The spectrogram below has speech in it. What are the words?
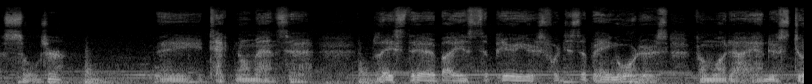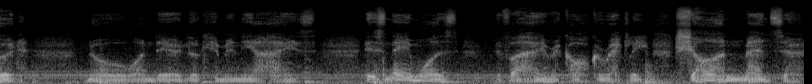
A soldier? A technomancer, placed there by his superiors for disobeying orders, from what I understood. No one dared look him in the eyes. His name was, if I recall correctly, Sean Mancer.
